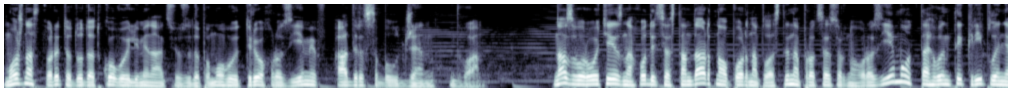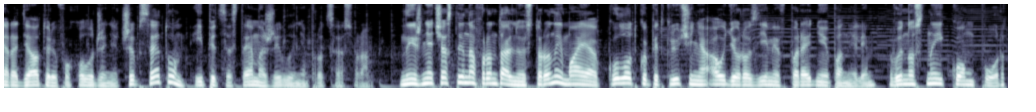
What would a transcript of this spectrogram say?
Можна створити додаткову ілюмінацію за допомогою трьох роз'ємів Addressable Gen 2. На звороті знаходиться стандартна опорна пластина процесорного роз'єму та гвинти кріплення радіаторів охолодження чипсету і підсистеми живлення процесора. Нижня частина фронтальної сторони має колодку підключення аудіороз'ємів передньої панелі, виносний компорт,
